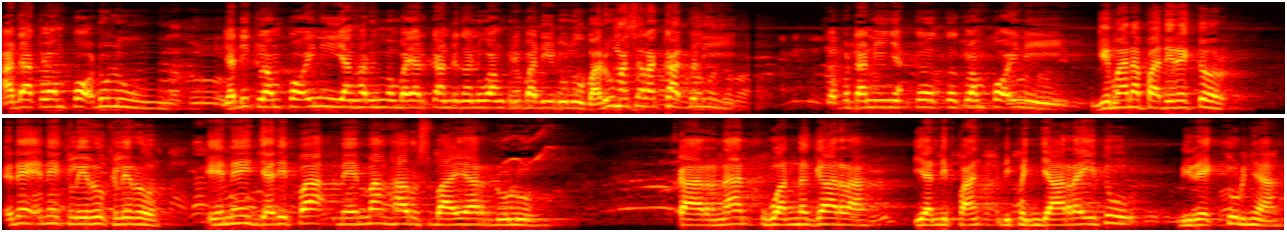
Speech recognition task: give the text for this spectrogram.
Ada kelompok dulu. Jadi kelompok ini yang harus membayarkan dengan uang pribadi dulu, baru masyarakat beli ke petaninya ke ke kelompok ini. Gimana Pak Direktur? Ini ini keliru-keliru. Ini jadi Pak memang harus bayar dulu. Karena uang negara yang dipan- dipenjara itu direkturnya.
